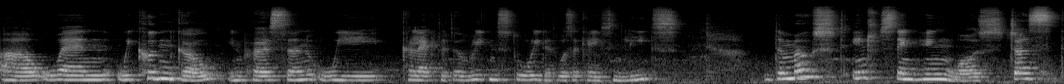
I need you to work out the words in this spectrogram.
Uh, when we couldn't go in person, we collected a written story that was a case in Leeds. The most interesting thing was just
